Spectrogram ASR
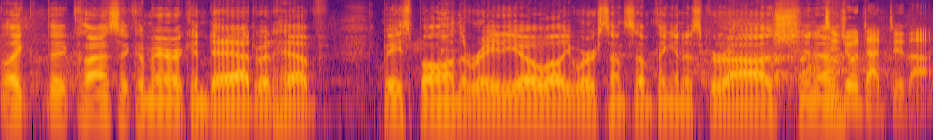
like the classic American dad would have baseball on the radio while he works on something in his garage. You know, Did your dad do that?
